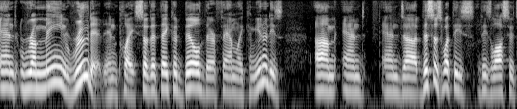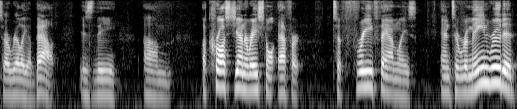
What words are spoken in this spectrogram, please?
and remain rooted in place so that they could build their family communities um, and and uh, this is what these, these lawsuits are really about, is the um, a cross-generational effort to free families and to remain rooted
